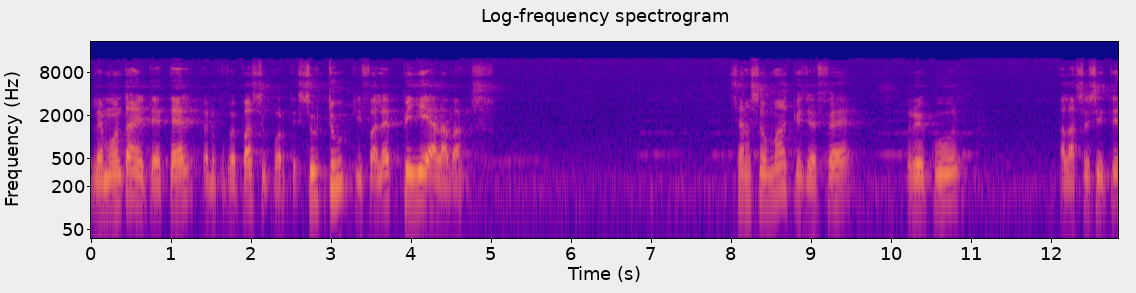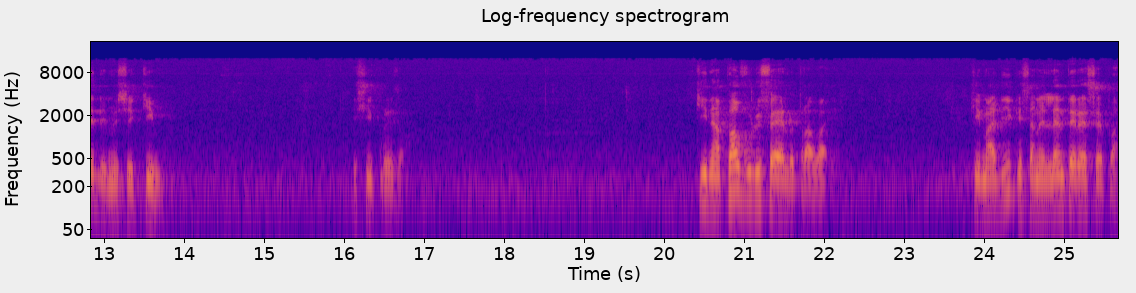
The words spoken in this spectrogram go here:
Les montants étaient tels qu'on ne pouvait pas supporter, surtout qu'il fallait payer à l'avance. C'est en ce moment que j'ai fait recours à la société de M. Kim, ici présent, qui n'a pas voulu faire le travail, qui m'a dit que ça ne l'intéressait pas.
